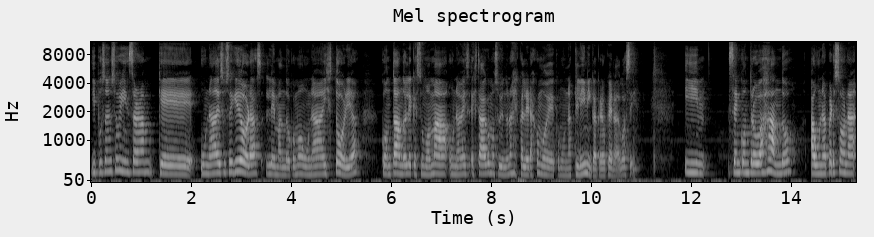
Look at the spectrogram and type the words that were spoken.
Y puso en su Instagram que una de sus seguidoras le mandó como una historia contándole que su mamá una vez estaba como subiendo unas escaleras como de como una clínica, creo que era algo así. Y se encontró bajando a una persona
